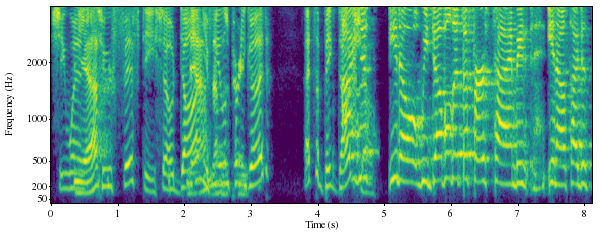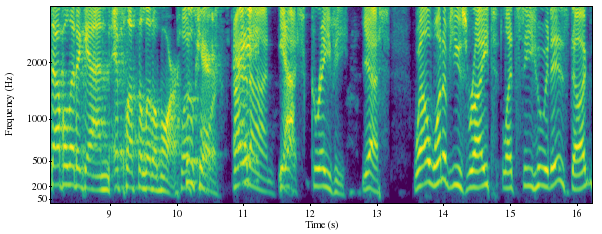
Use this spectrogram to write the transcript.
she went Yeah. 250. So Dawn, Yeah, you feeling pretty good? That's a big dog I show. just, you know, we doubled it the first time, you know, so I just doubled it again, it plus a little more. Plus Who more. cares? Add right? on. Yeah. Yes, gravy. Yes. Well, one of you's right. Let's see who it is, Doug.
